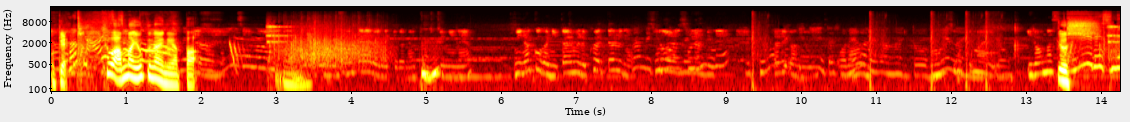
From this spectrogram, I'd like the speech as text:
オッケー。今日はあんま良くないねやっぱ。笑うの。面白くないよ。し。うですね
